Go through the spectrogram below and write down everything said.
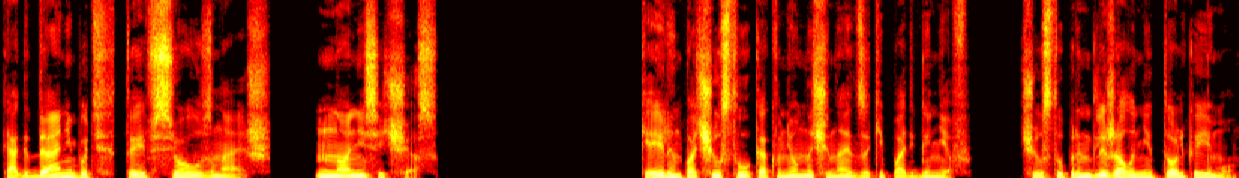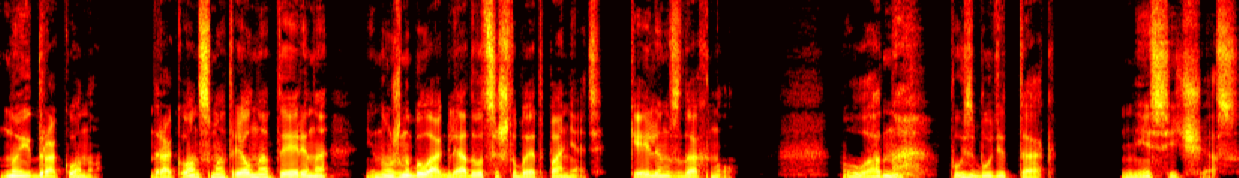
когда-нибудь ты все узнаешь, но не сейчас». Кейлин почувствовал, как в нем начинает закипать гнев. Чувство принадлежало не только ему, но и дракону. Дракон смотрел на Террина, и нужно было оглядываться, чтобы это понять. Кейлин вздохнул. «Ну ладно, пусть будет так. Не сейчас».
